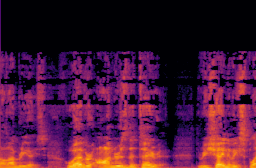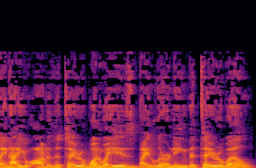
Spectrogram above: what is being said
Al. Whoever honors the Torah. The Rishonim explain how do you honor the Torah? One way is by learning the Torah well,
